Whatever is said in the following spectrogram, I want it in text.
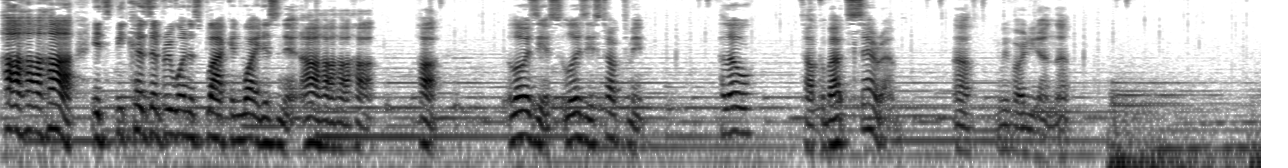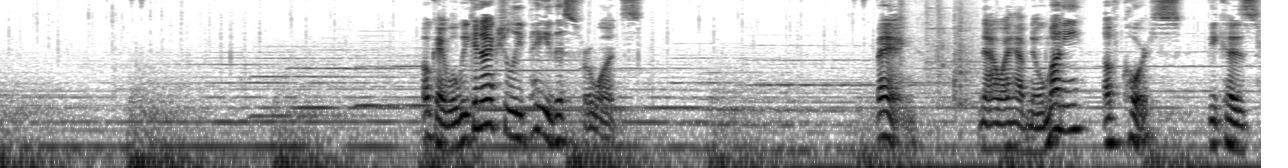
Ha ha ha! It's because everyone is black and white, isn't it? Ha ha ha ha. Ha. Aloysius, Aloysius, talk to me. Hello? Talk about Sarah. Ah, we've already done that. Okay, well, we can actually pay this for once. Bang. Now I have no money, of course, because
